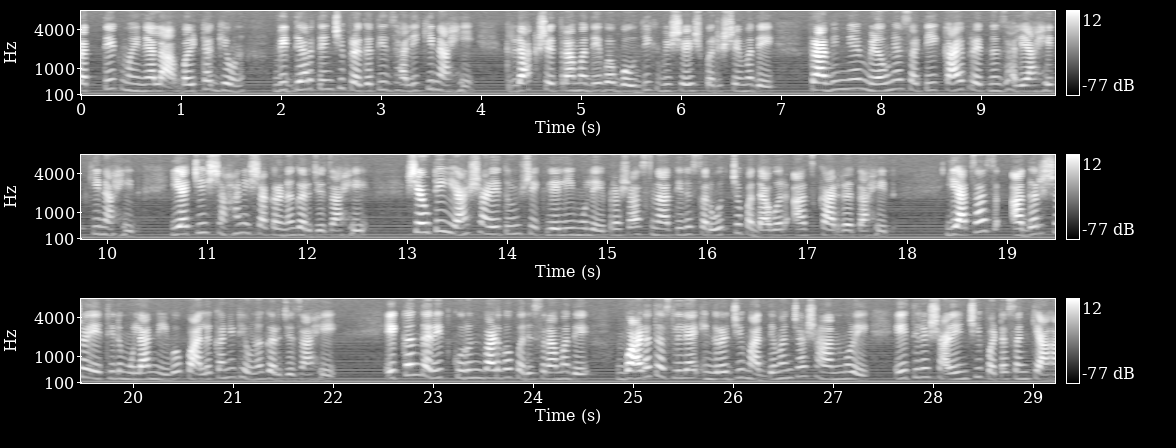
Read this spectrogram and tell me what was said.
प्रत्येक महिन्याला बैठक घेऊन विद्यार्थ्यांची प्रगती झाली की नाही? क्रीडा क्षेत्रामध्ये व बौद्धिक विशेष परीक्षेमध्ये प्रावीण्य मिळवण्यासाठी काय प्रयत्न झाले आहेत की नाहीत याची शहानिशा करणं गरजेचं आहे. शेवटी या शाळेतून शिकलेली मुले प्रशासनातील सर्वोच्च पदावर आज कार्यरत आहेत. याचाच आदर्श येथील मुलांनी व पालकांनी ठेवणं गरजेचं आहे. एकंदरीत कुरुंदवाड व परिसरामध्ये वाढत असलेल्या इंग्रजी माध्यमांच्या शाळांमुळे येथील शाळेंची पटसंख्या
